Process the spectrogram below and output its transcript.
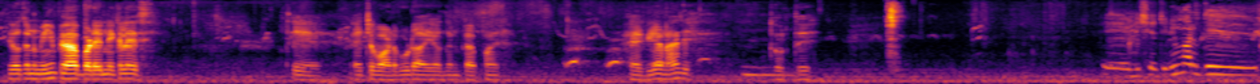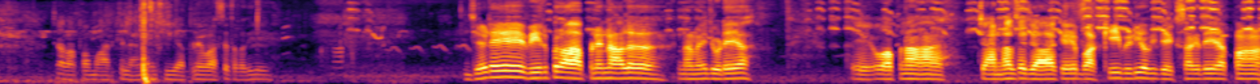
ਇਹ ਉਹ ਦਿਨ ਮੀਂਹ ਪਿਆ ਬੜੇ ਨਿਕਲੇ ਸੀ। ਤੇ ਇਹ ਚ ਵੜ ਵੁੜ ਆਏ ਉਹ ਦਿਨ ਪੈਪਾਂ ਹੈਗੇ ਆ ਨਾ ਜੀ ਤੁਰਦੇ। ਇਹ ਨਹੀਂ ਮਰਦੇ? ਚਲ ਆਪਾਂ ਮਾਰ ਕੇ ਲੈਣੇ ਸੀ ਆਪਣੇ ਵਾਸਤੇ ਤਾਂ ਵਧੀਆ ਹੀ। ਜਿਹੜੇ ਵੀਰ ਭਰਾ ਆਪਣੇ ਨਾਲ ਨਵੇਂ ਜੁੜੇ ਆ ਤੇ ਉਹ ਆਪਣਾ ਚੈਨਲ ਤੇ ਜਾ ਕੇ ਬਾਕੀ ਵੀਡੀਓ ਵੀ ਦੇਖ ਸਕਦੇ ਆ ਆਪਾਂ।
